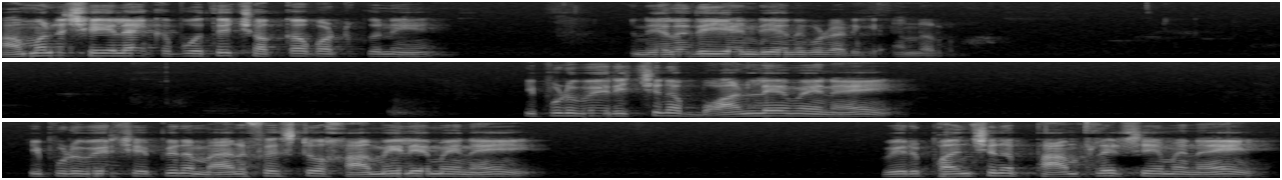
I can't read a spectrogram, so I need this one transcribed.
అమలు చేయలేకపోతే చొక్కా పట్టుకుని నిలదీయండి అని కూడా అడిగి అన్నారు. ఇప్పుడు వీరు ఇచ్చిన బాండ్లు ఏమైనాయి? ఇప్పుడు వీరు చెప్పిన మేనిఫెస్టో హామీలు ఏమైనాయి? వీరు పంచిన పాంప్లెట్స్ ఏమైనాయి?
